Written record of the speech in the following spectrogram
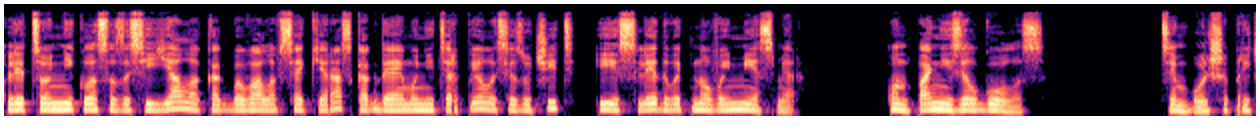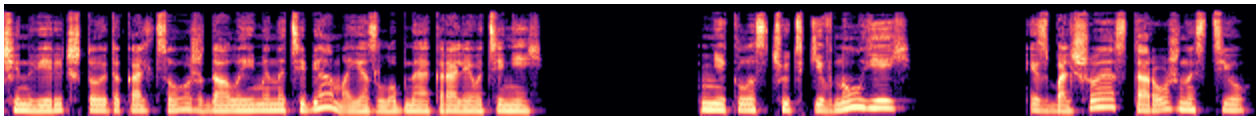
Лицо Никласа засияло, как бывало всякий раз, когда ему не терпелось изучить и исследовать новый месмер. Он понизил голос. «Тем больше причин верить, что это кольцо ждало именно тебя, моя злобная королева теней». Никлас чуть кивнул ей и с большой осторожностью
